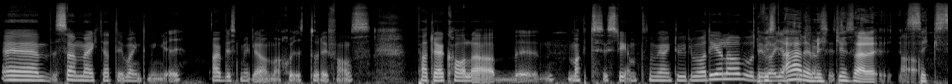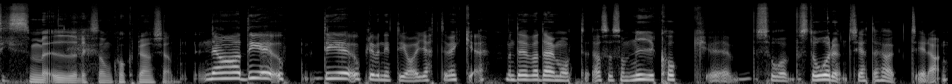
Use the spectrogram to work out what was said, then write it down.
Eh, sen märkte jag att det var inte min grej. Arbetsmiljön var skit och det fanns patriarkala eh, maktsystem som jag inte ville vara del av. Och det Visst var är det mycket så här Ja. sexism i liksom kockbranschen? Ja, det, upp, det upplevde inte jag jättemycket. Men det var däremot, alltså som ny kock eh, så står du inte så jättehögt i rang.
